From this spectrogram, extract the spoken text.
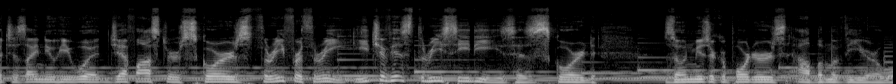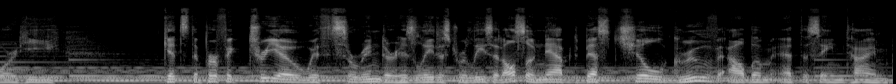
Much as I knew he would. Jeff Oster scores three for three. Each of his three CDs has scored Zone Music Reporter's Album of the Year award. He gets the perfect trio with Surrender, his latest release. It also nabbed Best Chill Groove album at the same time.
